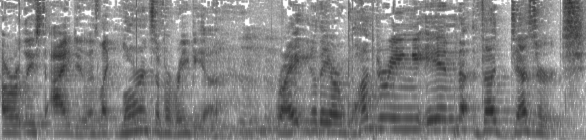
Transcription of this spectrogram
or at least I do, as like Lawrence of Arabia, right? You know, they are wandering in the desert.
